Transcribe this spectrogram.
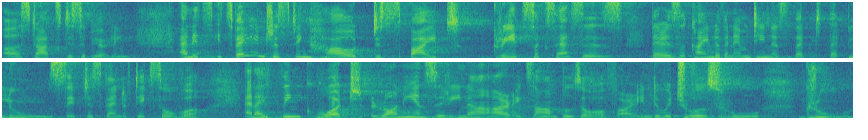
uh, starts disappearing. And it's, it's very interesting how, despite great successes, there is a kind of an emptiness that, that looms. It just kind of takes over. And I think what Ronnie and Zarina are examples of are individuals who grew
